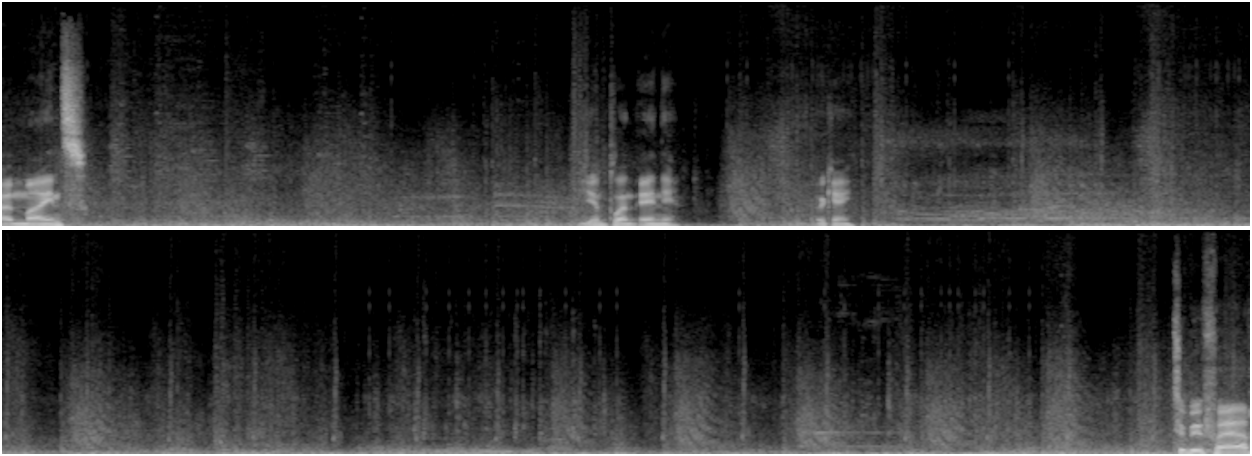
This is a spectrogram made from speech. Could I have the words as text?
Landmines. You didn't plant any. Okay. To be fair,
